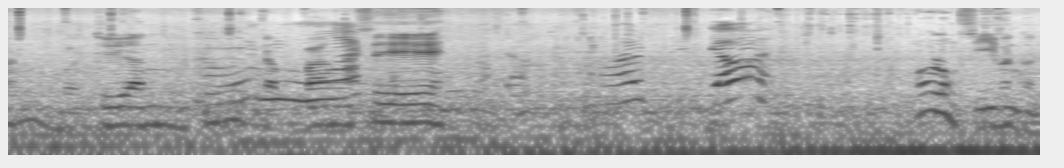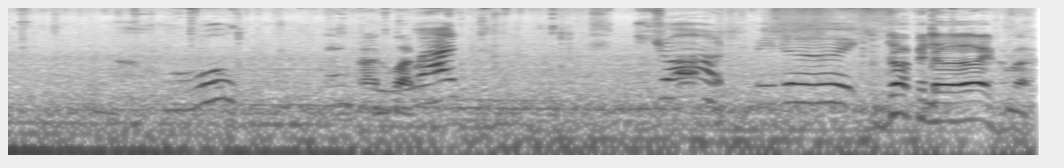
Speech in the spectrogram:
มันบทเจือนคือกับฟังซีโอ้ยยอดโอ้ลงสีเพิ่นก่อนโอ้โหนั่นผ่านวัดวัดยอดไปเลยสุดยอดไปเลยเพิ่นว่า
